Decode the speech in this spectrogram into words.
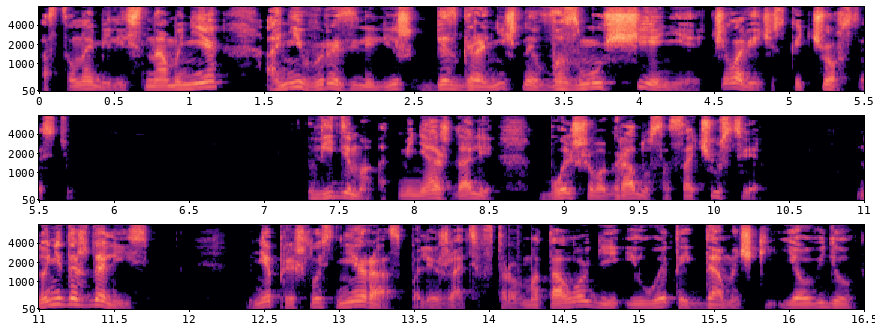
остановились на мне, они выразили лишь безграничное возмущение человеческой черствостью. Видимо, от меня ждали большего градуса сочувствия. Но не дождались. Мне пришлось не раз полежать в травматологии, и у этой дамочки я увидел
